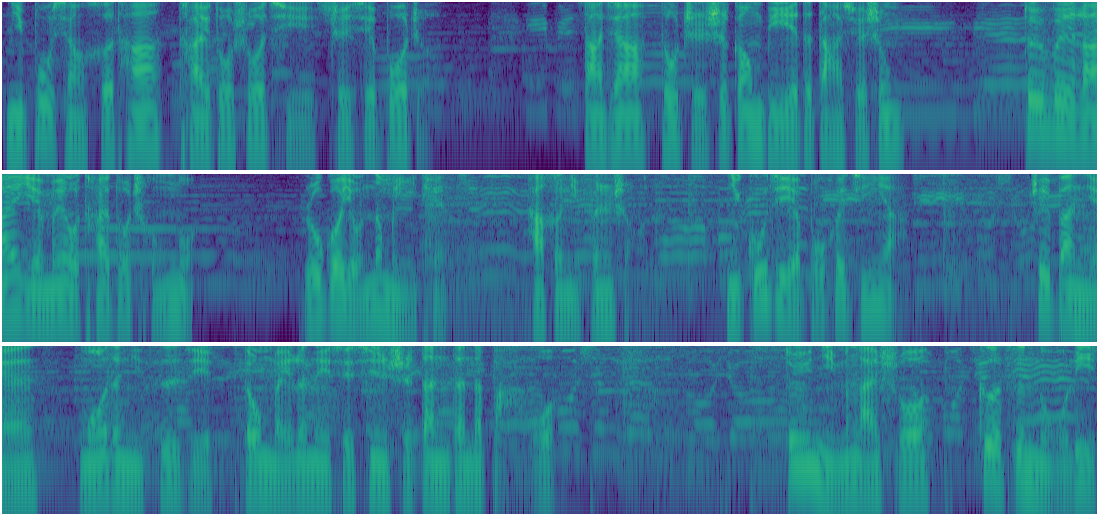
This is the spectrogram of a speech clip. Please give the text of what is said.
你不想和他太多说起这些波折，大家都只是刚毕业的大学生，对未来也没有太多承诺。如果有那么一天，他和你分手了，你估计也不会惊讶。这半年。磨得你自己都没了那些信誓旦旦的把握。对于你们来说，各自努力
